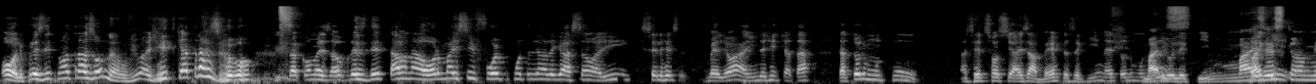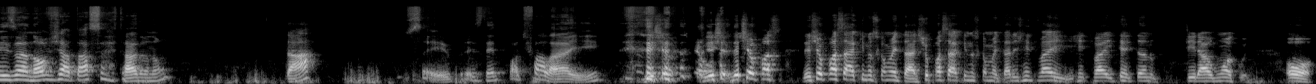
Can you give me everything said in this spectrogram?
Olha, o presidente não atrasou, não, viu? A gente que atrasou para começar. O presidente estava na hora, mas se foi por conta de uma ligação aí, se ele rece... melhor ainda, a gente já tá, tá todo mundo com as redes sociais abertas aqui, né? Todo mundo mas, de olho aqui. Mas esse que... camisa 9 já tá acertado, não? Tá? Não sei, o presidente pode falar aí. Deixa, deixa, deixa, eu passar, deixa eu passar aqui nos comentários. Deixa eu passar aqui nos comentários. A gente vai, a gente vai tentando tirar alguma coisa. Ó,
